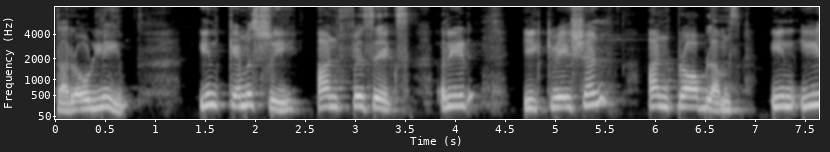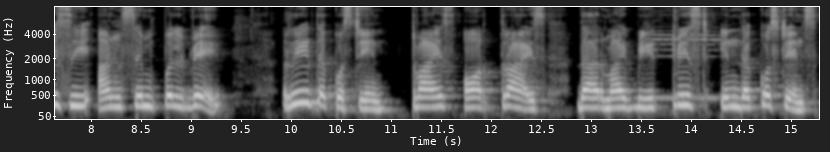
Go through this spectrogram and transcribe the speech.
thoroughly. In chemistry and physics, read equation and problems in easy and simple way. Read the question twice or thrice. There might be twist in the questions.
